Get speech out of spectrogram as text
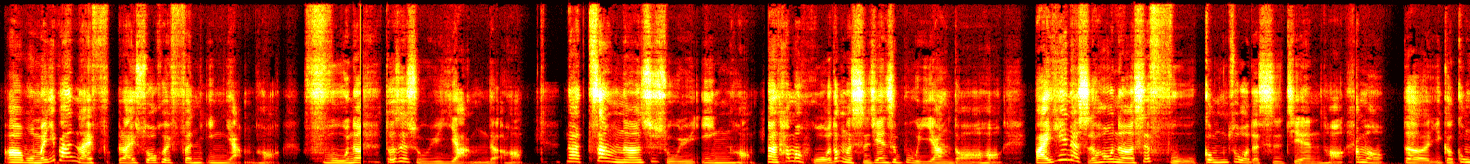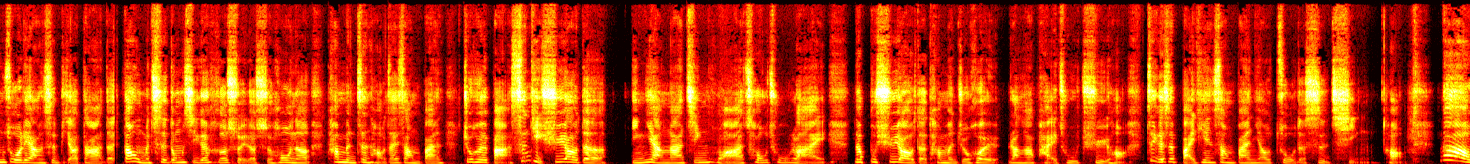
啊、我们一般来来说会分阴阳哈，腑呢都是属于阳的哈。那脏呢是属于阴哈，那他们活动的时间是不一样的哦哈。白天的时候呢是辅工作的时间哈，他们的一个工作量是比较大的。当我们吃东西跟喝水的时候呢，他们正好在上班，就会把身体需要的。营养啊，精华抽出来，那不需要的，他们就会让它排出去哈。这个是白天上班要做的事情。好，那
